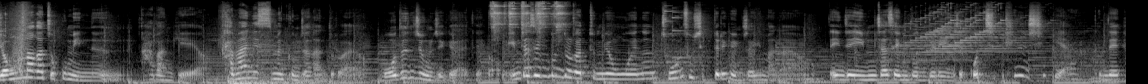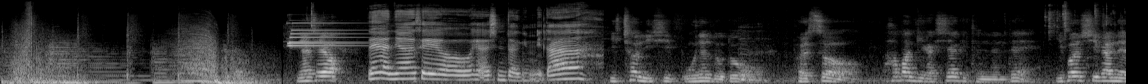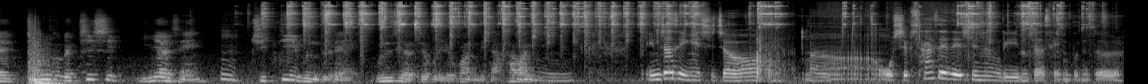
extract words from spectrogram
역마가 조금 있는 하반기예요. 가만히 있으면 금전 안 들어와요. 뭐든지 움직여야 돼요. 임자생분들 같은 경우에는 좋은 소식들이 굉장히 많아요. 근데 이제 임자생분들이 이제 꽃이 피는 시기야. 근데 안녕하세요. 네 안녕하세요 해아신당입니다. 2025년도도 벌써 하반기가 시작이 됐는데 이번 시간은 1972년생 음. GT 분들의 운세 여쭤보려고 합니다. 하반기. 임자생이시죠. 어, 54세 되시는 우리 임자생분들.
